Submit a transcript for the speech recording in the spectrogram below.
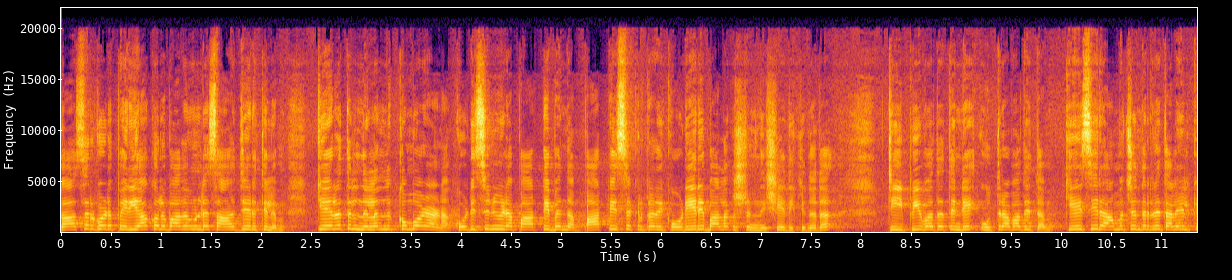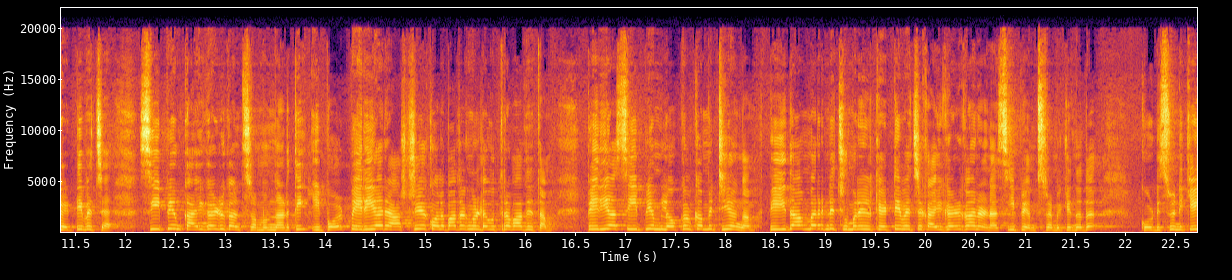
കാസർഗോഡ് പെരിയ കൊലപാതകങ്ങളുടെ സാഹചര്യത്തിലും കേരളത്തിൽ നിലനിൽക്കുമ്പോഴാണ് കൊടിസുനിയുടെ പാർട്ടി ബന്ധം പാർട്ടി സെക്രട്ടറി കോടിയേരി ബാലകൃഷ്ണൻ നിഷേധിക്കുന്നത്. ടി പി വധത്തിന്റെ ഉത്തരവാദിത്തം കെ സി രാമചന്ദ്രന്റെ തലയിൽ കെട്ടിവെച്ച് സി പി എം കൈകഴുകാൻ ശ്രമം നടത്തി. ഇപ്പോൾ പെരിയ രാഷ്ട്രീയ കൊലപാതകങ്ങളുടെ ഉത്തരവാദിത്തം Periya C P M local committee അംഗം പീതാംബരന്റെ ചുമലിൽ കെട്ടിവെച്ച് കൈകഴുകാനാണ് സി പി എം ശ്രമിക്കുന്നത്. കൊടിസുനിക്ക്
